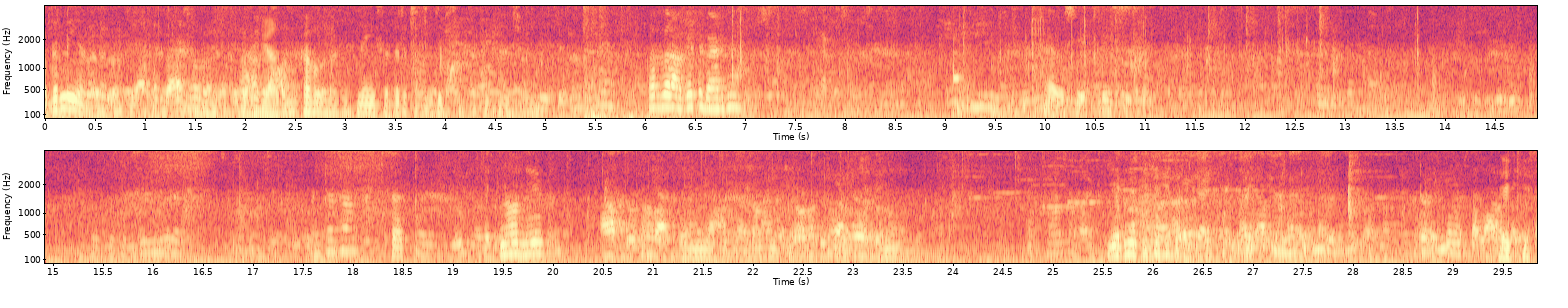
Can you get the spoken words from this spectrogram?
صدر نہیں آنا تھا نا؟ وزیر اعظم کا بولا نہیں صدر سر ذرا آگے سے بیٹھ جائیں۔ پلیز اتنا یہ اپنے پیچھے سے کرو ایکیس۔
